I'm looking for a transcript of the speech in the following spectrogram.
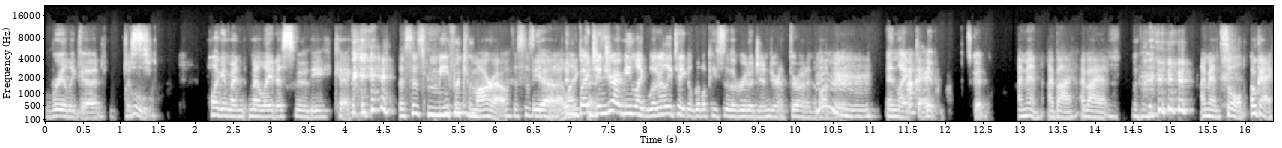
really good. Just Ooh. plug in my my latest smoothie kick. this is me for tomorrow. This is yeah. Good. I like by this. ginger, I mean like literally take a little piece of the root of ginger and throw it in the blender, mm. and like okay. it, it's good. I'm in. I buy. I buy it. I'm in. Sold. Okay.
